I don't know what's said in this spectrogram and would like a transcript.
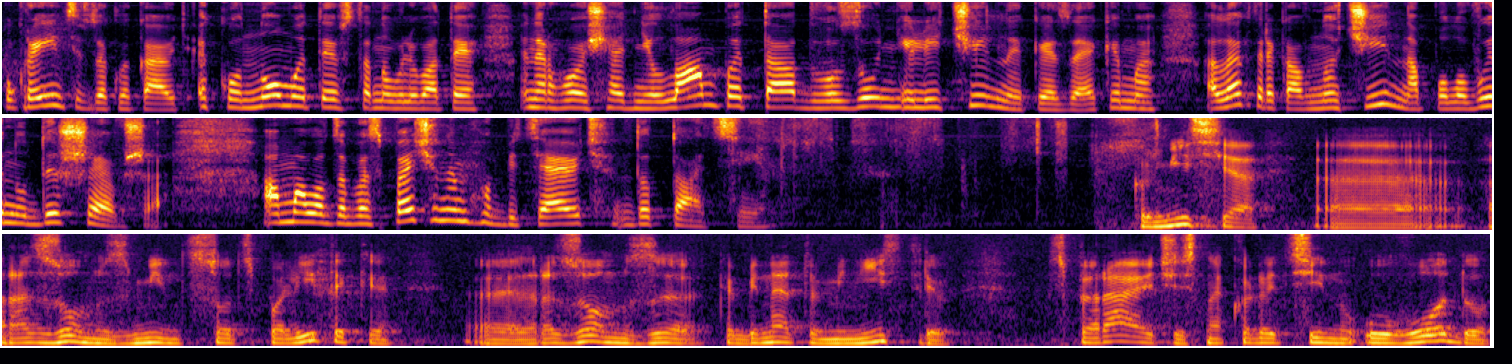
українців закликають економити, встановлювати енергоощадні лампи та двозонні лічильники, за якими електрика вночі наполовину дешевша. А малозабезпеченим обіцяють дотації. Комісія е, разом з Мінсоцполітики, е, разом з Кабінетом міністрів, спираючись на коаліційну угоду,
